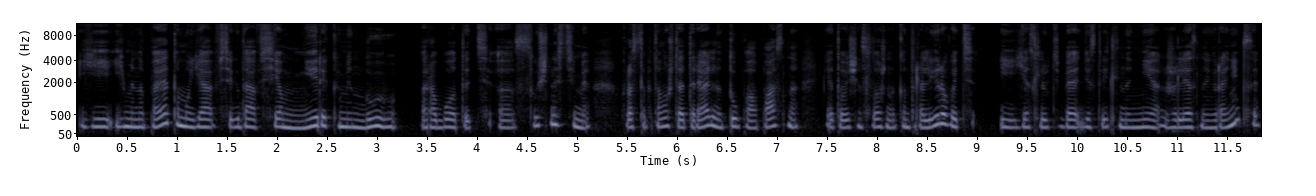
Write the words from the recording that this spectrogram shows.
И именно поэтому я всегда всем не рекомендую работать э, с сущностями, просто потому что это реально тупо опасно, и это очень сложно контролировать. И если у тебя действительно не железные границы,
